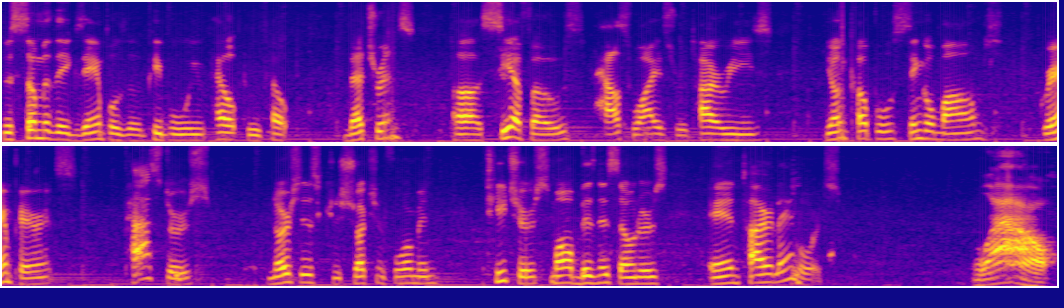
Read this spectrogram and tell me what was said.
just some of the examples of the people we've helped. We've helped veterans, uh, CFOs, housewives, retirees, young couples, single moms, grandparents, pastors, nurses, construction foremen, teachers, small business owners, and tired landlords. Wow,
